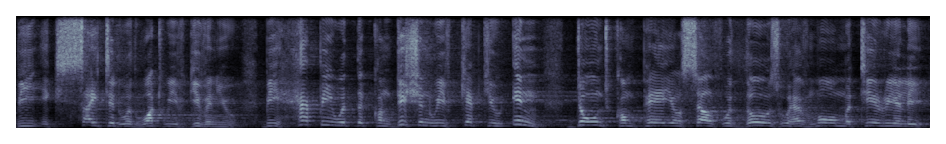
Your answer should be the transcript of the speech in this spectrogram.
be excited with what we've given you. Be happy with the condition we've kept you in. Don't compare yourself with those who have more materially.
